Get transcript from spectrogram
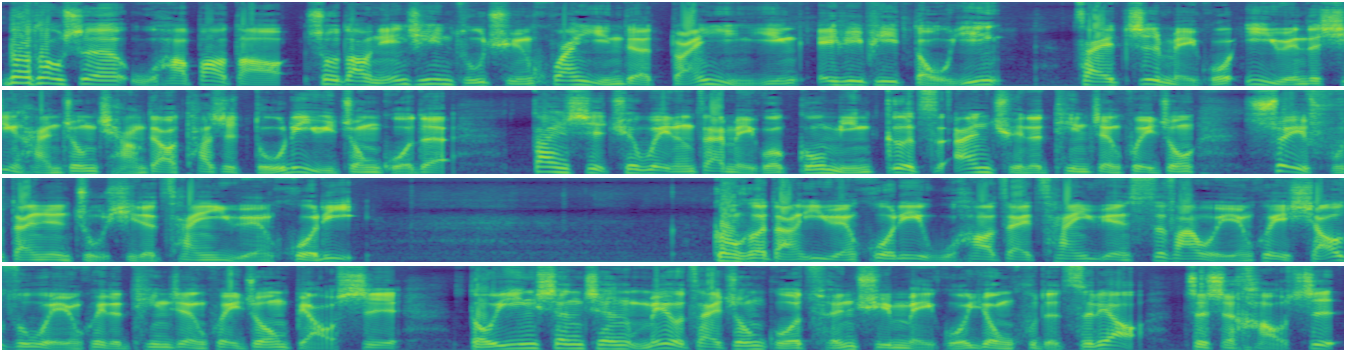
路透社五号报道，受到年轻族群欢迎的短影音 A P P 抖音，在致美国议员的信函中强调，他是独立于中国的，但是却未能在美国公民各自安全的听证会中说服担任主席的参议员获利。共和党议员霍利五号在参议院司法委员会小组委员会的听证会中表示，抖音声称没有在中国存取美国用户的资料，这是好事。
